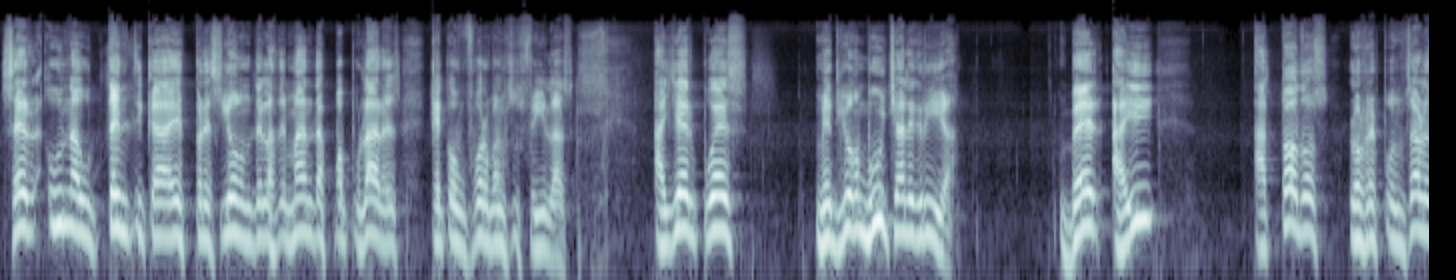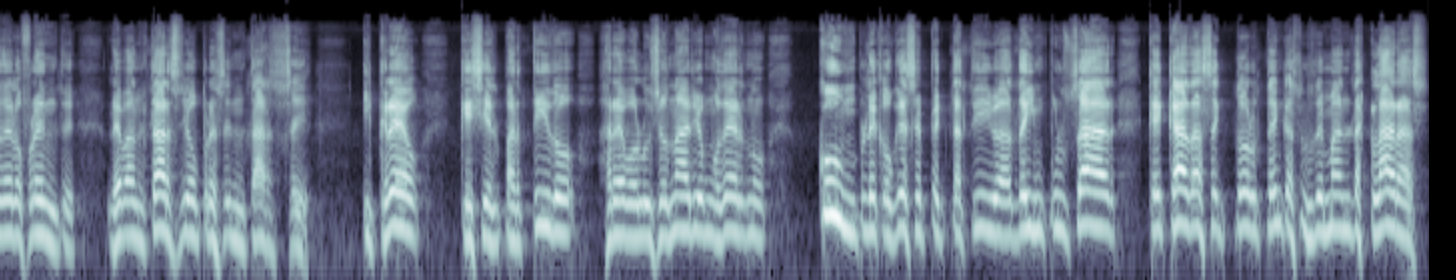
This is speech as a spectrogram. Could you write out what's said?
ser una auténtica expresión de las demandas populares que conforman sus filas. Ayer pues me dio mucha alegría ver ahí a todos los responsables de los frentes levantarse o presentarse. Y creo que si el Partido Revolucionario Moderno cumple con esa expectativa de impulsar que cada sector tenga sus demandas claras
